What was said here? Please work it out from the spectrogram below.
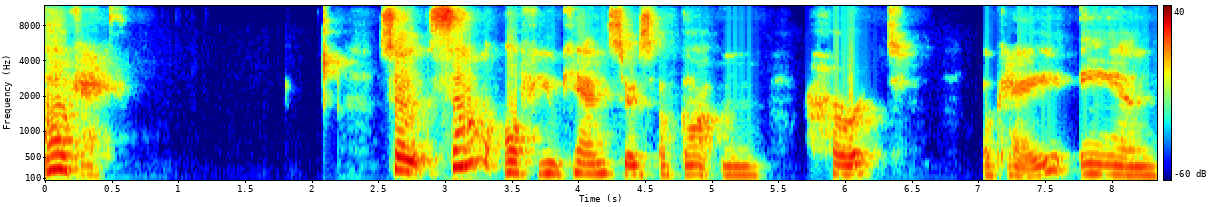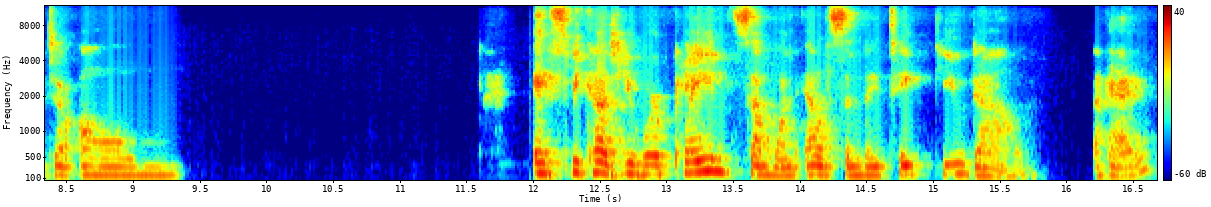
Okay. So some of you cancers have gotten hurt, okay, and um, it's because you were playing someone else and they take you down, okay?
